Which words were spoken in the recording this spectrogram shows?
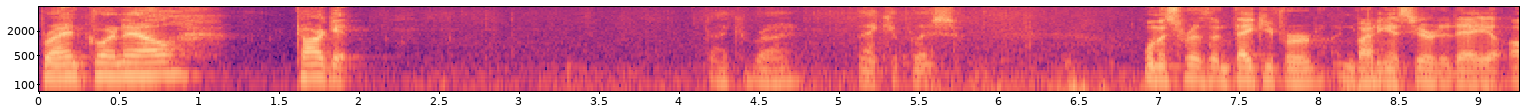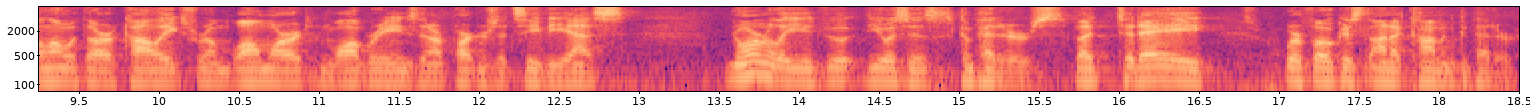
Brian Cornell, Target. Thank you, Brian. Thank you, please. Well, Mr. President, thank you for inviting us here today, along with our colleagues from Walmart and Walgreens and our partners at CVS. Normally, you'd view us as competitors, but today we're focused on a common competitor,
